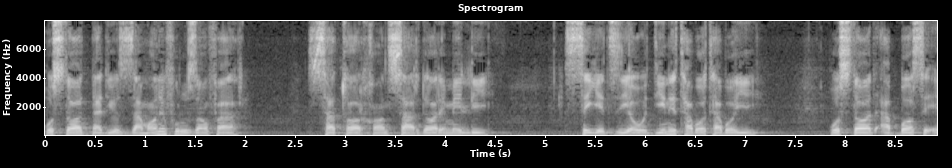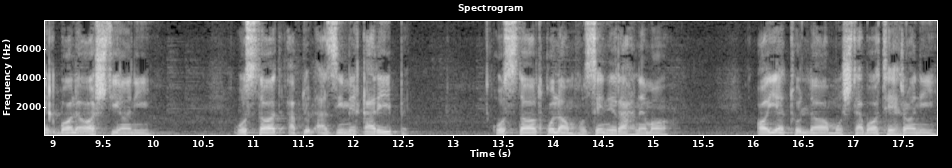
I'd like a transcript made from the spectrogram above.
استاد بدی زمان فروزانفر ستارخان سردار ملی سید ضیاءالدین تباتبایی استاد عباس اقبال آشتیانی استاد عبدالعظیم قریب استاد غلام حسین رهنما آیت الله مشتبا تهرانی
